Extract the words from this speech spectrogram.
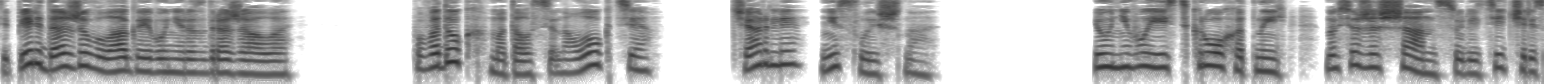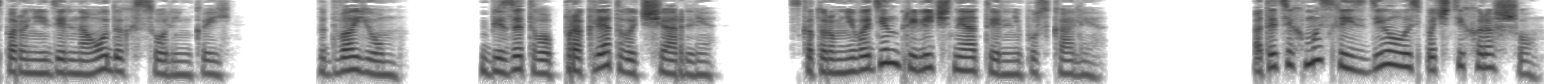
Теперь даже влага его не раздражала. Поводок мотался на локте. Чарли не слышно. И у него есть крохотный, но все же шанс улететь через пару недель на отдых с Оленькой. Вдвоем. Без этого проклятого Чарли, с которым ни в один приличный отель не пускали. От этих мыслей сделалось почти хорошо.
